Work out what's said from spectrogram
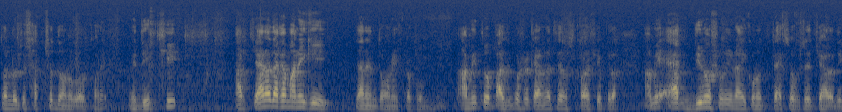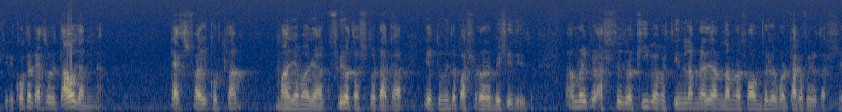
তখন হচ্ছে স্বাচ্ছন্দ্য অনুভব করে। আমি দিচ্ছি আর চেহারা দেখা মানে কি জানেন তো অনেক রকম। আমি তো পাঁচ বছর ক্যানাডা থেকে স্কলারশিপ পেলাম। আমি একদিনও শুনি নাই কোনো ট্যাক্স অফিসের চেহারা দেখে। নি। কোথায় ট্যাক্স অফিস তাও জানি না। ট্যাক্স ফাইল করতাম, মাঝে মাঝে ফেরত আসতো টাকা। যে তুমি তো পাঁচশো টাকা বেশি দিয়েছ। আমরা একটু আশ্চর্য, কী ব্যাপার? চিনলাম না, জানলাম না ফর্ম ফিল করে টাকা ফেরত আসছে।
